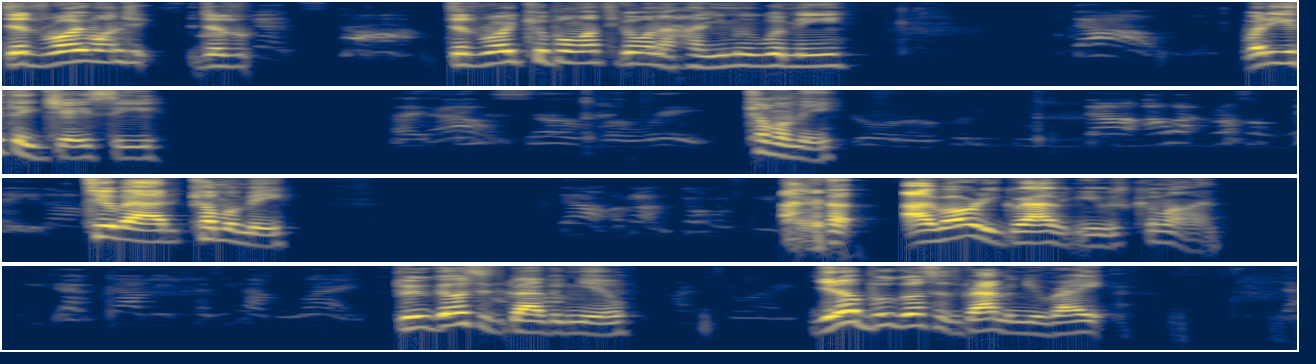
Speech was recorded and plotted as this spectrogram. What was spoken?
Does Roy want to? Does Stop. Stop. Does Roy Cooper want to go on a honeymoon with me? No. What do you think, JC? I, No. so, but wait. Come with me. Going on honeymoon. No, I want Rosalina. Too bad. Come with me. No, I'm not going with you. I'm already grabbing you. Come on. You can't grab me because you have legs. Bugos is grabbing you. Punch your leg. You know Bugos is grabbing you, right? No,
